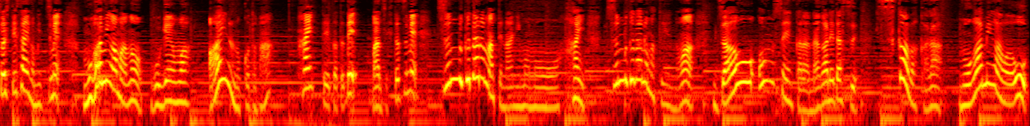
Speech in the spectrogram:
そして最後3つ目、最上川の語源はアイヌの言葉？はい。ということで、まず一つ目、つんぶくだるまって何者？はい。つんぶくだるまというのは、蔵王温泉から流れ出す、須川から最上川を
